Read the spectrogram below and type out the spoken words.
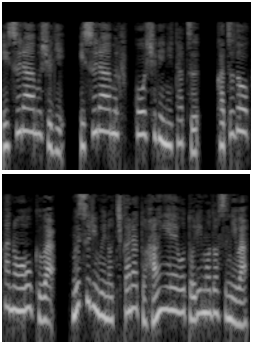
イスラーム主義、イスラーム復興主義に立つ活動家の多くは、ムスリムの力と繁栄を取り戻すには、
